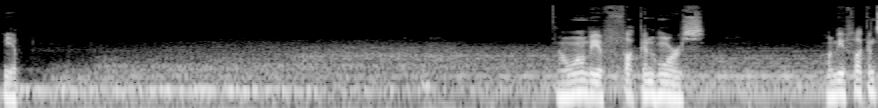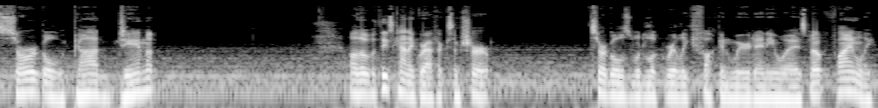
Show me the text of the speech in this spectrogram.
Yep. I don't want to be a fucking horse. I want to be a fucking Sergal, god damn it. Although with these kind of graphics, I'm sure Sergals would look really fucking weird anyways. But finally,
